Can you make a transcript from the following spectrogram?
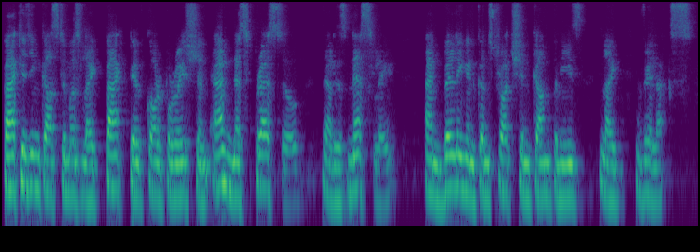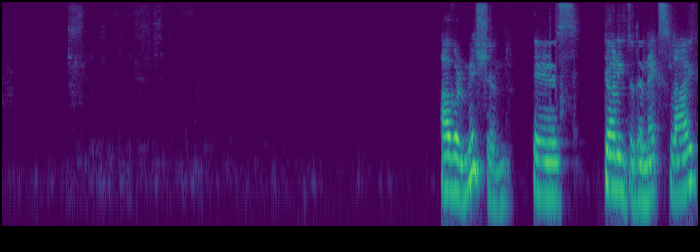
packaging customers like Pactiv Corporation and Nespresso, that is Nestle, and building and construction companies like Velux. Our mission is, turning to the next slide,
